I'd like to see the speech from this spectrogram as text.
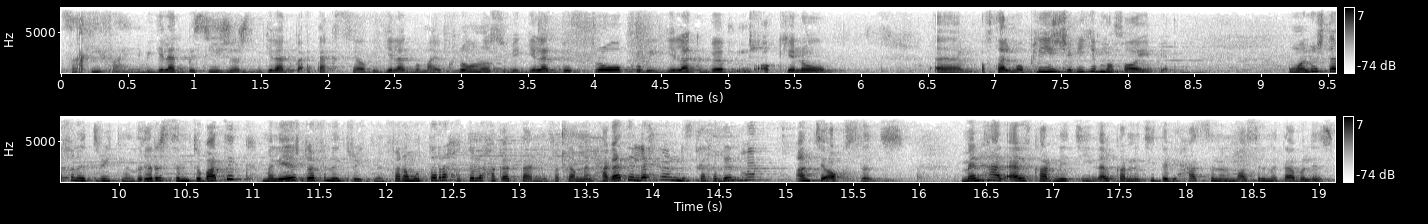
سخيفة. يعني بيجي لك ب seizures بيجي لك ب ataxia وبيجي لك ب myoclonus وبيجي لك ب stroke وبيجي لك ب oculo ophthalmoplegia بيجي بمصايب يعني. وملوش definite treatment غير ال symptomatic ملياش definite treatment فأنا مضطرة أحط له حاجات تانية. فكان من الحاجات اللي إحنا بنستخدمها antioxidants منها ال L-carnitine ال L-carnitine ده بيحسن ال muscle metabolism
